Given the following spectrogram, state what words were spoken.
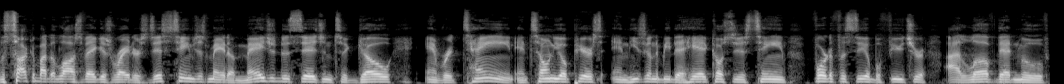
Let's talk about the Las Vegas Raiders. This team just made a major decision to go and retain Antonio Pierce, and he's going to be the head coach of this team for the foreseeable future. I love that move.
